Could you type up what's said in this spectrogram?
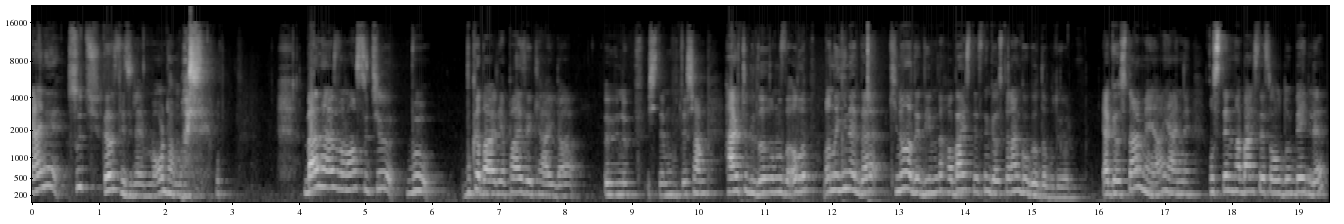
Yani suç gazetecilerin mi? Oradan başlayalım. Ben her zaman suçu bu bu kadar yapay zekayla övünüp işte muhteşem her türlü datamızı alıp bana yine de kinoa dediğimde haber sitesini gösteren Google'da buluyorum. Ya gösterme ya yani o sitenin haber sitesi olduğu belli.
